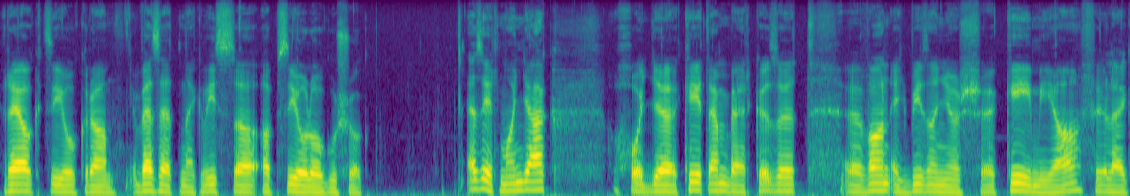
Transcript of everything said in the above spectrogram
reakciókra vezetnek vissza a pszichológusok. Ezért mondják, hogy két ember között van egy bizonyos kémia, főleg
